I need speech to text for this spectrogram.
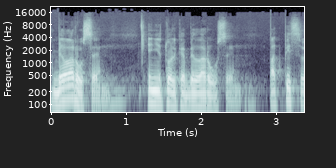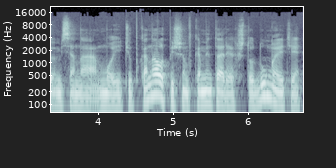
белорусы, и не только белорусы, подписываемся на мой YouTube канал, пишем в комментариях, что думаете,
